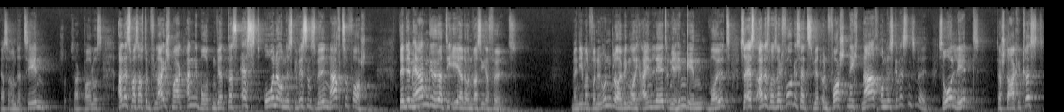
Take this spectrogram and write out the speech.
1. 110 sagt Paulus, alles, was auf dem Fleischmarkt angeboten wird, das esst, ohne um des Gewissens willen nachzuforschen. Denn dem Herrn gehört die Erde und was sie erfüllt. Wenn jemand von den Ungläubigen euch einlädt und ihr hingehen wollt, so esst alles, was euch vorgesetzt wird und forscht nicht nach um des Gewissens willen. So lebt der starke Christ.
